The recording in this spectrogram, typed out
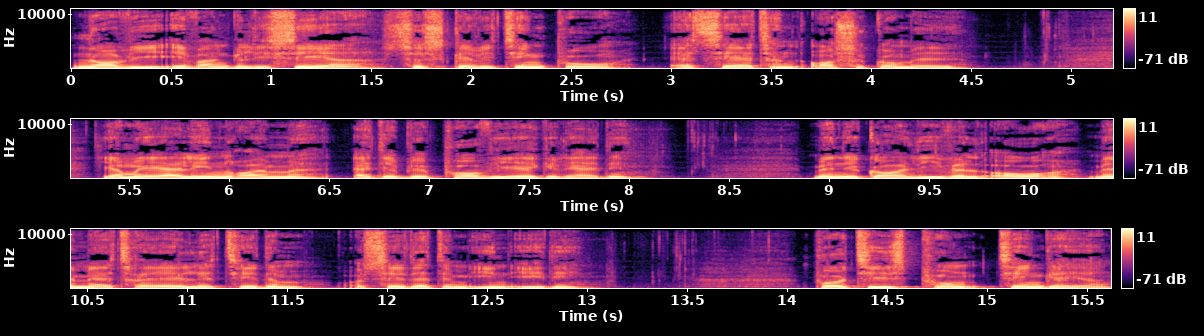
når vi evangeliserer, så skal vi tænke på, at Satan også går med. Jeg må ærligt indrømme, at jeg blev påvirket af det. Men jeg går alligevel over med materiale til dem og sætter dem ind i det. På et tidspunkt tænker jeg,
